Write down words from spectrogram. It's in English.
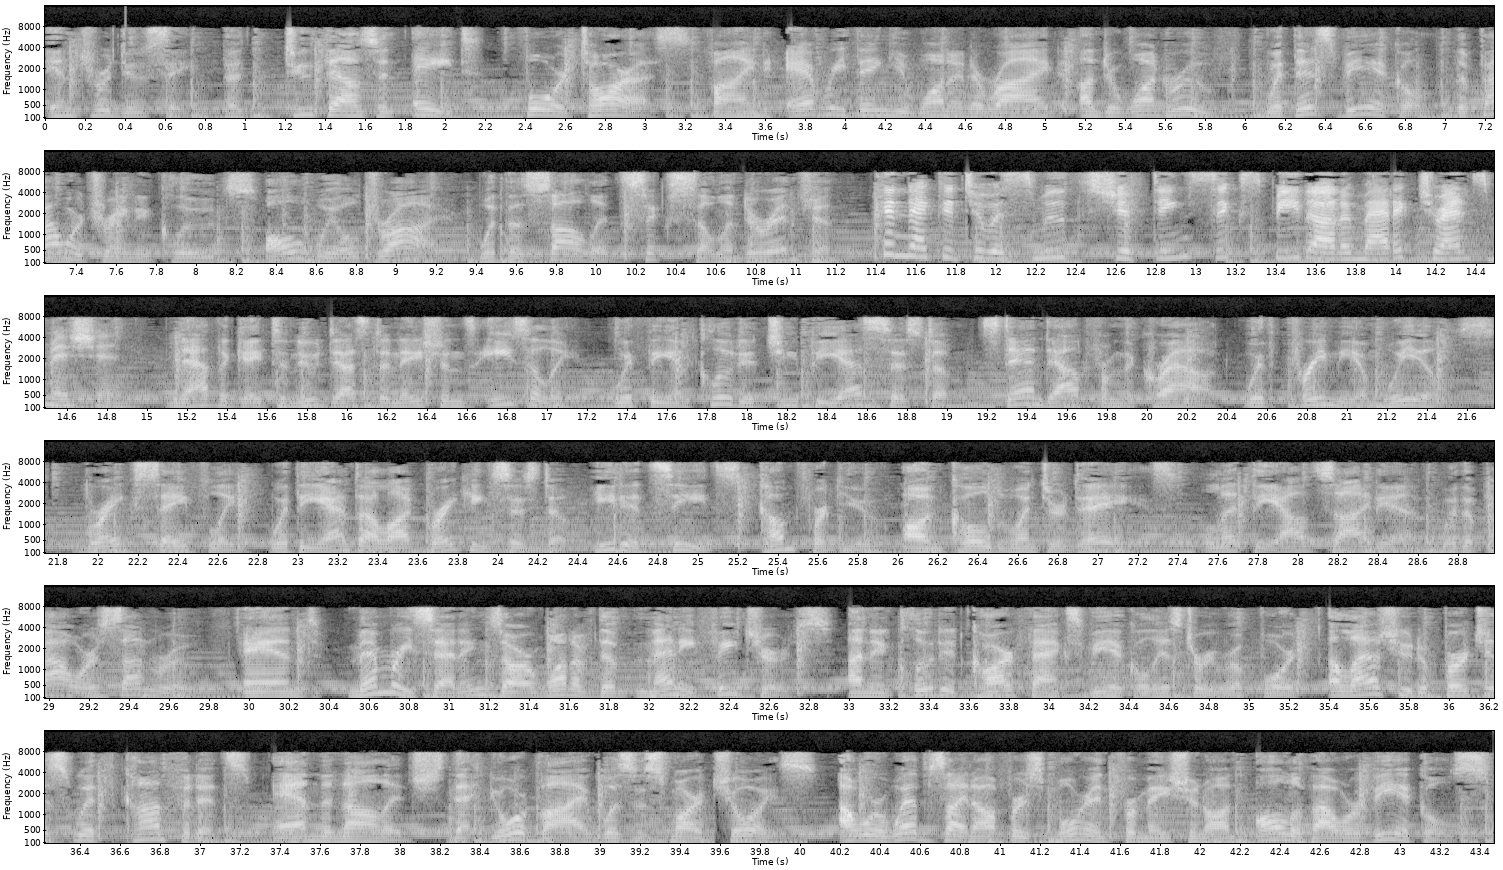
Introducing the 2008 Ford Taurus. Find everything you wanted to ride under one roof with this vehicle. The powertrain includes all-wheel drive with a solid six-cylinder engine. Connected to a smooth shifting six-speed automatic transmission. Navigate to new destinations easily with the included GPS system. Stand out from the crowd with premium wheels. Brake safely with the anti-lock braking system. Heated seats comfort you on cold winter days. Let the outside in with a power sunroof. And memory settings are one of the many features. An included Carfax vehicle history report allows you to purchase with confidence and the knowledge that your buy was a smart choice. Our website offers more information on all of our vehicles,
